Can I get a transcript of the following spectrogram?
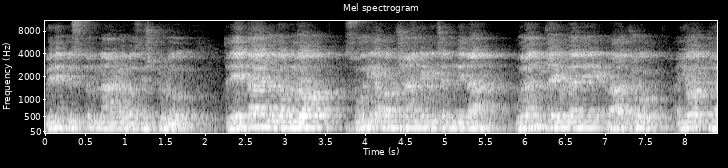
వినిపిస్తున్నాడు వశిష్ఠుడు. త్రేతాయుగంలో సూర్య వంశానికి చెందిన పురంజయుడనే రాజు అయోధ్య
